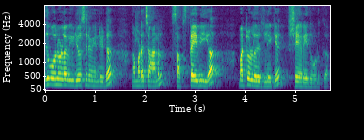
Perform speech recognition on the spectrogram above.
ഇതുപോലുള്ള വീഡിയോസിന് വേണ്ടിയിട്ട് നമ്മുടെ ചാനൽ സബ്സ്ക്രൈബ് ചെയ്യുക. മറ്റുള്ളവരിലേക്ക് ഷെയർ ചെയ്ത് കൊടുക്കുക.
